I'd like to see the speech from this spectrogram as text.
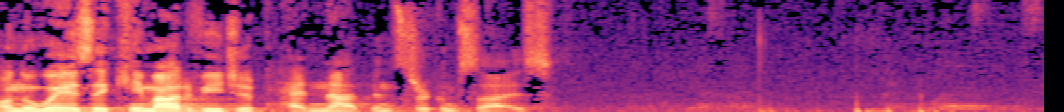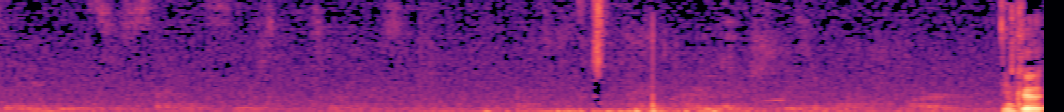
on the way as they came out of Egypt had not been circumcised. Okay.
